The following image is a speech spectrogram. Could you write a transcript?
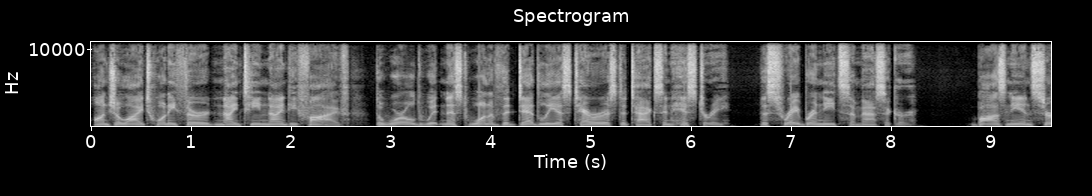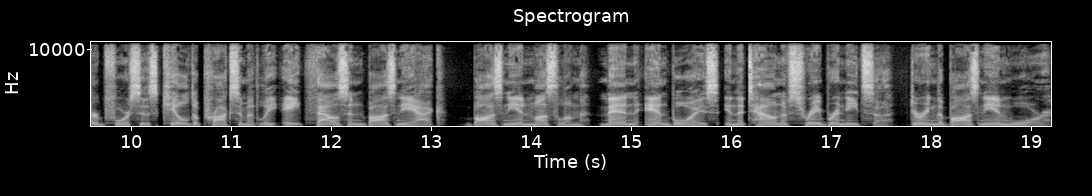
On July 23, 1995, the world witnessed one of the deadliest terrorist attacks in history, the Srebrenica massacre. Bosnian Serb forces killed approximately 8,000 Bosniak, Bosnian Muslim, men and boys in the town of Srebrenica during the Bosnian War,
